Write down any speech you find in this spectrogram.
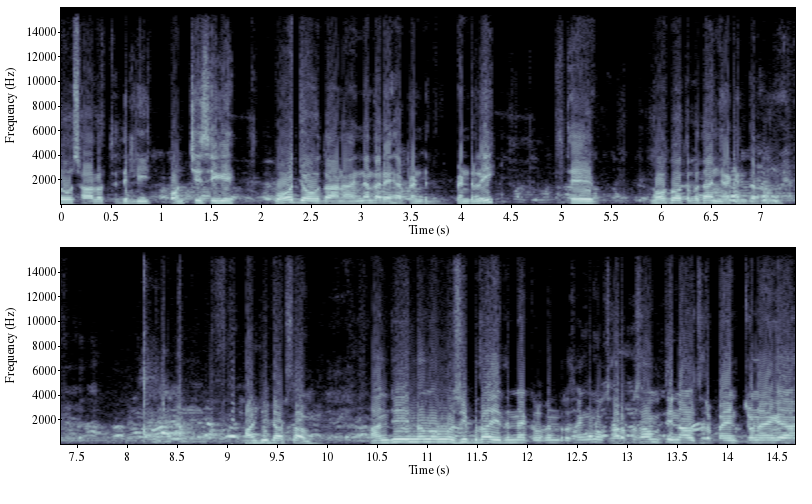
2 ਸਾਲ ਉੱਥੇ ਦਿੱਲੀ ਪਹੁੰਚੇ ਸੀਗੇ। ਬਹੁਤ ਯੋਗਦਾਨ ਆ ਇਹਨਾਂ ਦਾ ਰਿਹਾ ਪਿੰਡ ਪਿੰਡ ਲਈ। ਤੇ ਬਹੁਤ ਬਹੁਤ ਵਧਾਈਆਂ ਕੇਂਦਰ ਨੂੰ। ਹਾਂਜੀ ਡਾਕਟਰ ਸਾਹਿਬ। ਹਾਂਜੀ ਇਹਨਾਂ ਨੂੰ ਅਸੀਂ ਵਧਾਈ ਹਾਂ ਕੁਲਵਿੰਦਰ ਸਿੰਘ ਨੂੰ। ਸਰਬਸੰਮਤੀ ਨਾਲ ਸਰਪੰਚ ਚੁਣਿਆ ਗਿਆ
